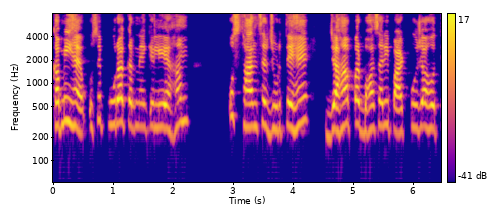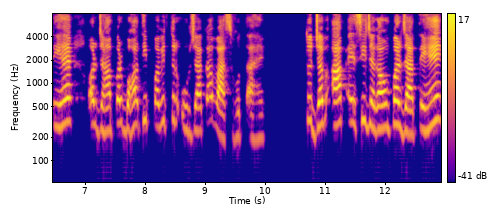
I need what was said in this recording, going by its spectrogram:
कमी है, उसे पूरा करने के लिए हम उस स्थान से जुड़ते हैं, जहाँ पर बहुत सारी पाठ पूजा होती है और जहाँ पर बहुत ही पवित्र ऊर्जा का वास होता है। तो जब आप ऐसी जगहों पर जाते हैं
